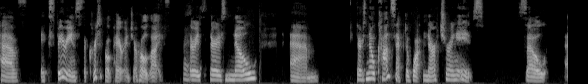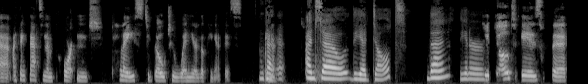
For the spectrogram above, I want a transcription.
have experienced the critical parent your whole life. Right. There is, there is no, um, there's no concept of what nurturing is. So, uh, I think that's an important place to go to when you're looking at this. Okay. And so the adult then the inner, The adult is the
